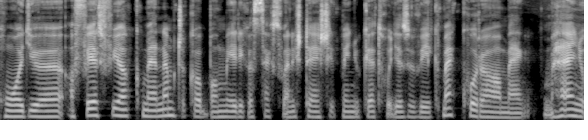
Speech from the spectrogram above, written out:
hogy a férfiak már nem csak abban mérik a szexuális teljesítményüket, hogy az övék mekkora, meg hány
